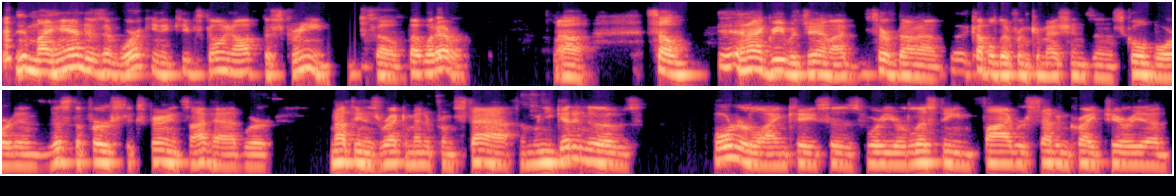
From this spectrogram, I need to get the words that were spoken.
my hand isn't working. It keeps going off the screen. So, but whatever. Uh, so, and I agree with Jim. I've served on a, a couple different commissions and a school board, and this is the first experience I've had where nothing is recommended from staff. And when you get into those borderline cases where you're listing five or seven criteria and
